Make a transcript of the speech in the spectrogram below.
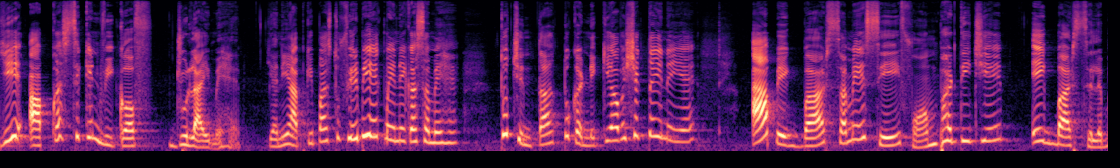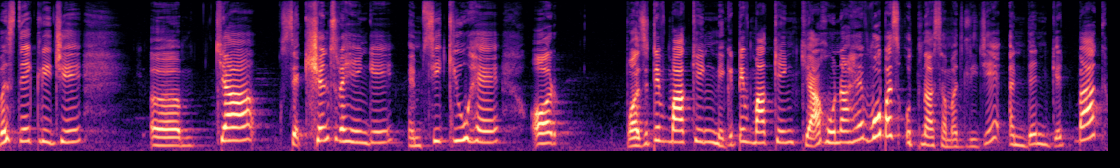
ये आपका सेकेंड वीक ऑफ़ जुलाई में है। यानी आपके पास तो फिर भी एक महीने का समय है। तो चिंता तो करने की आवश्यकता ही नहीं है। आप एक बार समय से फॉर्म भर दीजिए। एक बार सिलेबस देख लीजिए। क्या सेक्शंस रहेंगे? एमसीक्यू है और पॉजिटिव मार्किंग नेगेटिव मार्किंग क्या होना है? वो बस उतना समझ लीजिए and then get back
